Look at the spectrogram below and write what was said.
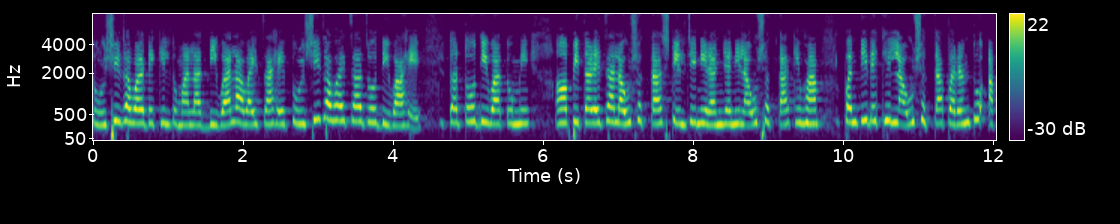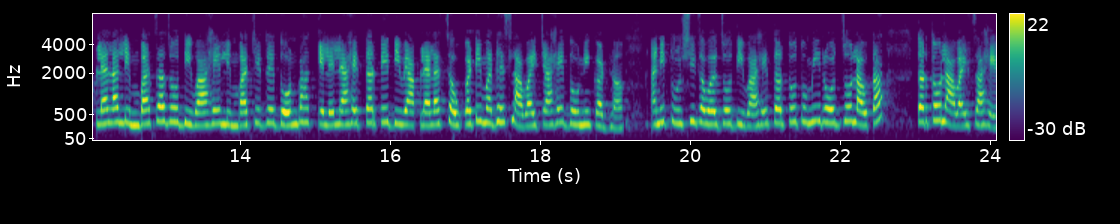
तुळशीजवळ देखील तुम्हाला दिवा लावायचा आहे. तुळशीजवळचा जो दिवा आहे तर तो दिवा तुम्ही पितळेचा लावू शकता स्टीलची निरंजनी लावू शकता किंवा पंती देखील लावू शकता. परंतु आपल्याला लिंबाचा जो दिवा आहे लिंबाचे जे दोन भाग केलेले आहेत तर ते दिवे आपल्याला चौकटीमध्येच लावायचे आहे दोन्हीकडनं. आणि तुळशीजवळ जो दिवा आहे तर तो तुम्ही रोज जो लावता तर तो लावायचा आहे.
